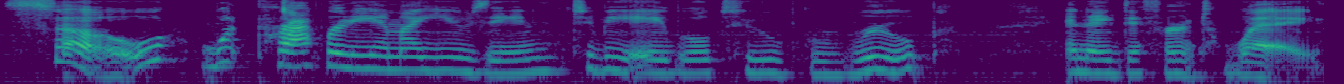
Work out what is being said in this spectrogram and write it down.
So, what property am I using to be able to group in a different way?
